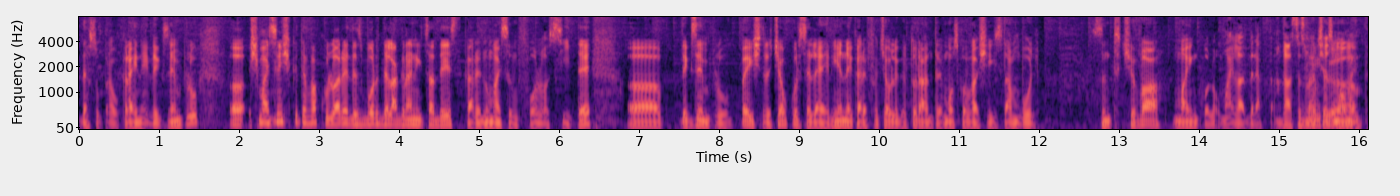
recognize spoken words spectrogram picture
deasupra Ucrainei, de exemplu, uh, și mai sunt și câteva culoare de zbor de la granița de est care nu mai sunt folosite. Uh, de exemplu, pe aici treceau cursele aeriene care făceau legătura între Moscova și Istanbul sunt ceva mai încolo, mai la dreapta. Da, să spunem acest că moment.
